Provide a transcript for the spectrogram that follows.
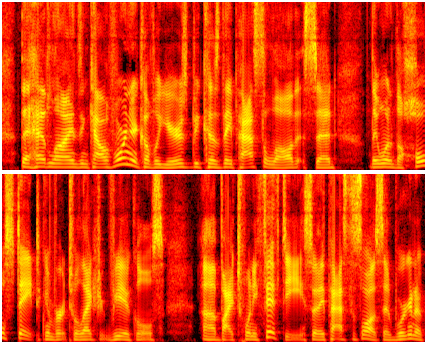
the headlines in California a couple years because they passed a law that said they wanted the whole state to convert to electric vehicles uh, by 2050. So they passed this law that said we're going to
